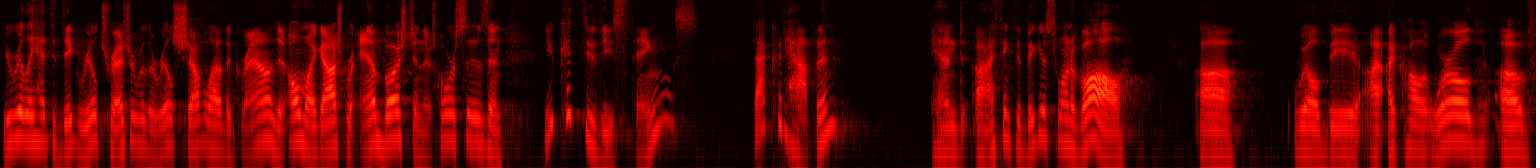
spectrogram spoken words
you really had to dig real treasure with a real shovel out of the ground and oh my gosh, we're ambushed and there's horses and you could do these things. That could happen. And uh, I think the biggest one of all uh, will be I, I, call it World of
